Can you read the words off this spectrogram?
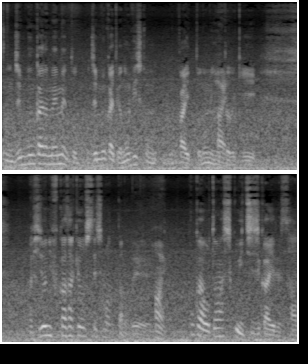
その人文会の面々と人文会っていうかノンフィクションの会と飲みに行った時、まあ非常に深酒をしてしまったのではい今回はおとなしく一次会でさっ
